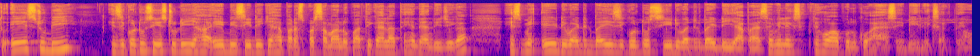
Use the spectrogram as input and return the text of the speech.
तो A is to B is equal to C is to D यहाँ ए बी सी डी क्या है? परस्पर समानुपाती कहलाते हैं, ध्यान दीजिएगा। इसमें A divided by is equal to C divided by D आप ऐसे भी लिख सकते हो, आप उनको ऐसे भी लिख सकते हो।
